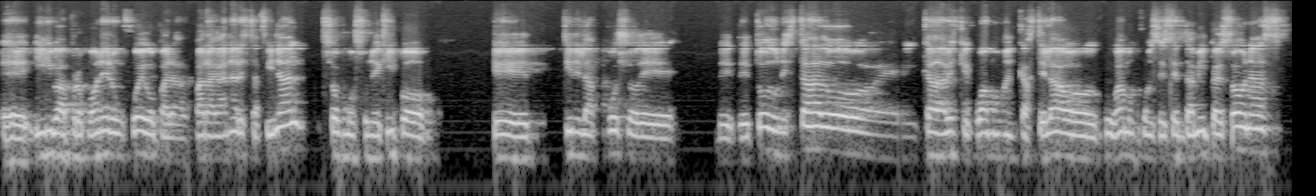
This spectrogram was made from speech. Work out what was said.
eh, iba a proponer un juego para, para, ganar esta final. Somos un equipo que tiene el apoyo de, de, todo un estado. Eh, cada vez que jugamos en Castelao jugamos con 60.000 personas.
